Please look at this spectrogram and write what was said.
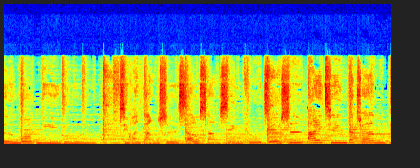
我迷路，喜欢当时小小幸福，就是爱情的全部。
